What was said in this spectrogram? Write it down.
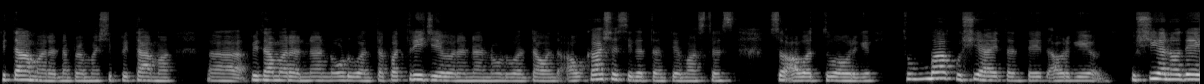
ಪಿತಾಮರನ್ನ ಬ್ರಹ್ಮಶ್ರೀ ಪಿತಾಮ ಪಿತಾಮರನ್ನ ನೋಡುವಂತ, ಪತ್ರಿಜಿಯವರನ್ನ ನೋಡುವಂತ ಒಂದು ಅವಕಾಶ ಸಿಗತ್ತಂತೆ ಮಾಸ್ಟರ್ಸ್. ಸೊ, ಅವತ್ತು ಅವ್ರಿಗೆ ತುಂಬಾ ಖುಷಿ ಆಯ್ತಂತೆ. ಅವ್ರಿಗೆ ಖುಷಿ ಅನ್ನೋದೇ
